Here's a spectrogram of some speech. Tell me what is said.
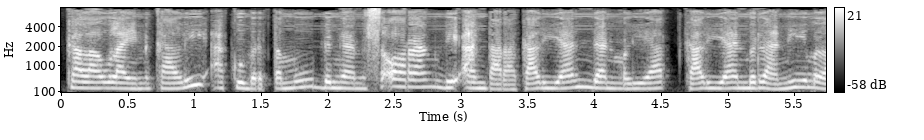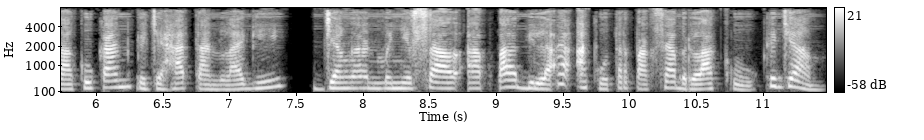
Kalau lain kali aku bertemu dengan seorang di antara kalian dan melihat kalian berani melakukan kejahatan lagi, Jangan menyesal apabila aku terpaksa berlaku kejam.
